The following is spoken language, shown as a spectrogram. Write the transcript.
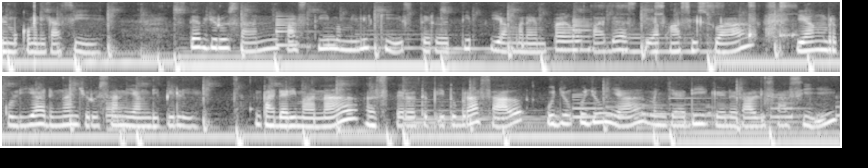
ilmu komunikasi setiap jurusan pasti memiliki stereotip yang menempel pada setiap mahasiswa yang berkuliah dengan jurusan yang dipilih. Entah dari mana stereotip itu berasal, ujung-ujungnya menjadi generalisasi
